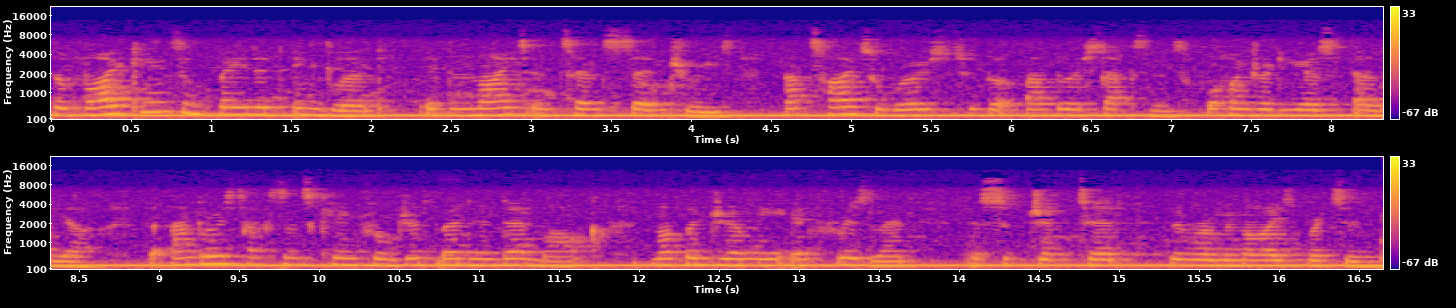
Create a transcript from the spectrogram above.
The Vikings invaded England in the ninth and tenth centuries. That title rose to the Anglo-Saxons 400 years earlier. The Anglo-Saxons came from Jutland in Denmark, northern Germany and Friesland, and subjected the Romanized Britons.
